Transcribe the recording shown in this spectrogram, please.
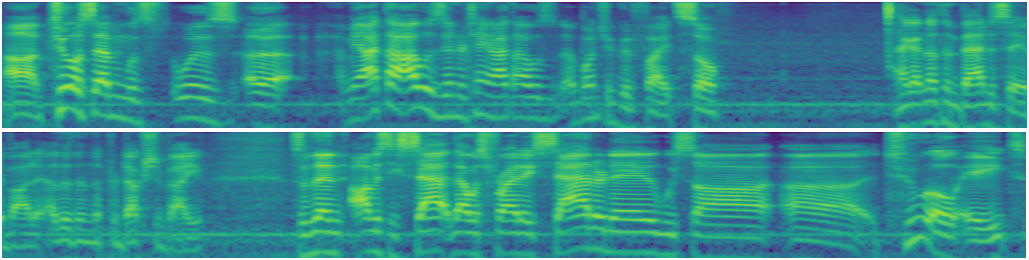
uh, 207 was was. Uh, I mean, I thought I was entertained. I thought it was a bunch of good fights. So I got nothing bad to say about it other than the production value. So then, obviously, sat that was Friday. Saturday we saw uh, 208.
